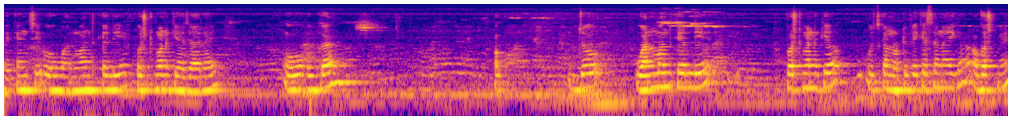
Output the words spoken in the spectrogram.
वैकेंसी वो वन मंथ के लिए पोस्टपोन किया जा रहा है। वो होगा जो वन मंथ के लिए पोस्टपोन किया, उसका नोटिफिकेशन आएगा अगस्त में,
